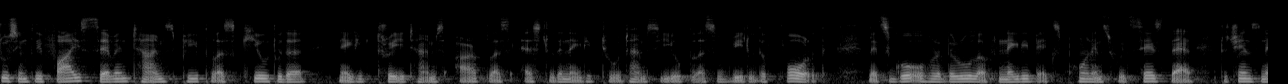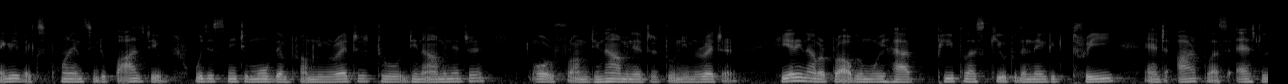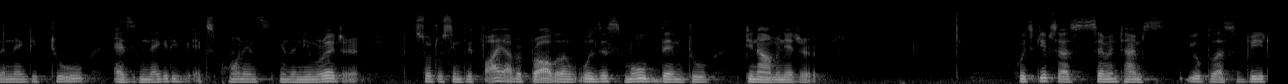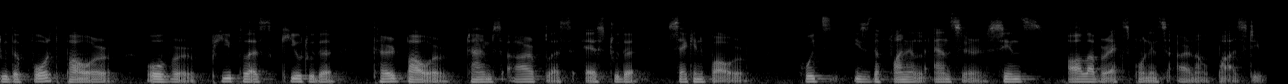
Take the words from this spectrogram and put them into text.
To simplify 7 times p plus q to the negative 3 times r plus s to the negative 2 times u plus v to the fourth. Let's go over the rule of negative exponents which says that to change negative exponents into positive we just need to move them from numerator to denominator or from denominator to numerator. Here in our problem we have p plus q to the negative 3 and r plus s to the negative 2 as negative exponents in the numerator. So to simplify our problem, we'll just move them to denominator, which gives us 7 times u plus v to the fourth power over p plus q to the third power times r plus s to the second power, which is the final answer since all our exponents are now positive.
